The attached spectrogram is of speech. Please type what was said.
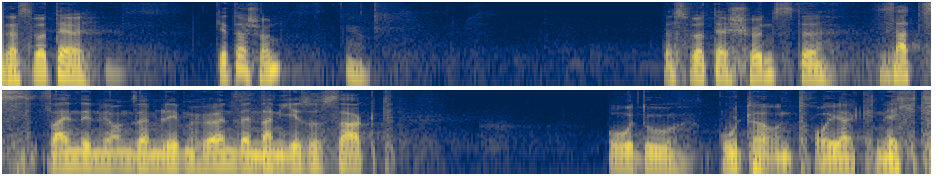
das wird der. Geht das schon? Ja. Das wird der schönste Satz sein, den wir in unserem Leben hören, wenn dann Jesus sagt: O du guter und treuer Knecht.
